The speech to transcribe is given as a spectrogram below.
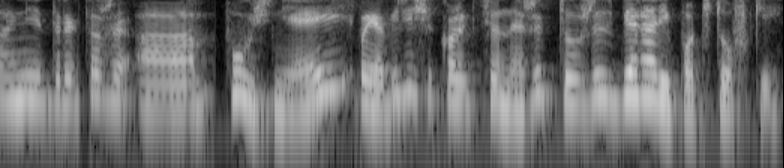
Panie dyrektorze, a później pojawili się kolekcjonerzy, którzy zbierali pocztówki.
